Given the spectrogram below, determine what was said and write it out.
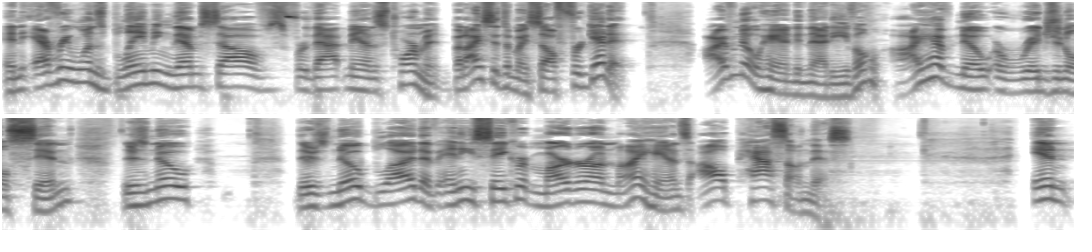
and everyone's blaming themselves for that man's torment. But I said to myself, forget it. I've no hand in that evil. I have no original sin. There's no there's no blood of any sacred martyr on my hands. I'll pass on this. And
